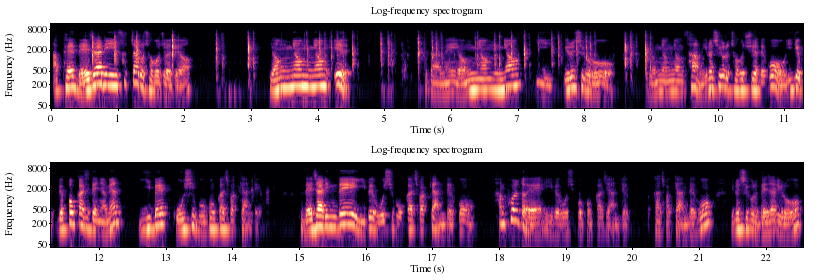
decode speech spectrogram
앞에 4자리 숫자로 적어줘야 돼요. 0001, 그 다음에 0002 이런 식으로 0003 이런 식으로 적어주셔야 되고 이게 몇 번까지 되냐면 255번까지밖에 안 돼요. 네 자리인데 255까지밖에 안 되고 한 폴더에 255번까지 안 되, 까지밖에 안 되고 이런 식으로 네 자리로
